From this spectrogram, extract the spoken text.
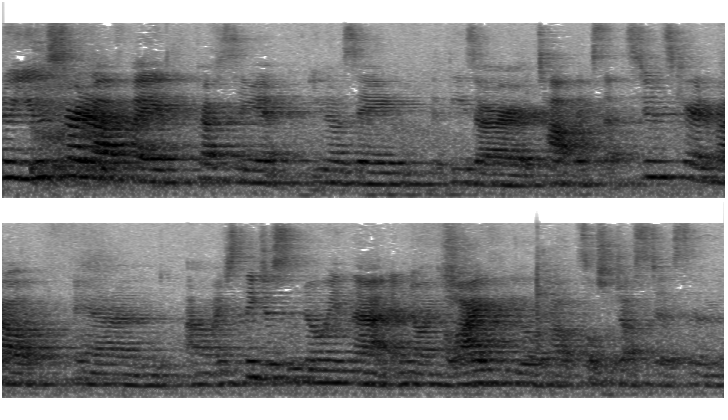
know, you started off by prefacing it, you know, saying that these are topics that students cared about, and um, I just think just knowing that and knowing how I feel about social justice and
